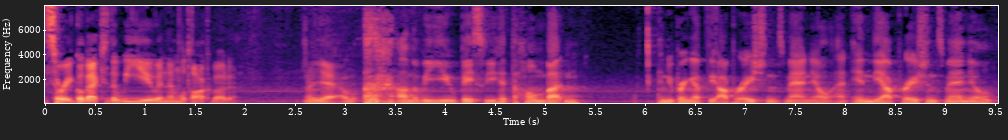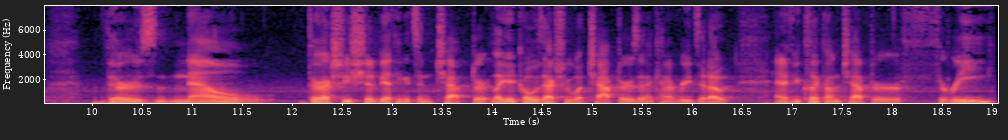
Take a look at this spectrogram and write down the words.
sorry, go back to the Wii U and then we'll talk about it. Oh yeah, on the Wii U, basically you hit the home button and you bring up the operations manual, and in the operations manual, there's now there actually should be. I think it's in chapter like it goes actually what chapters, and it kind of reads it out. And if you click on chapter three,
